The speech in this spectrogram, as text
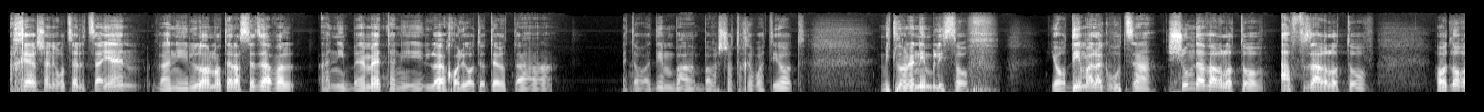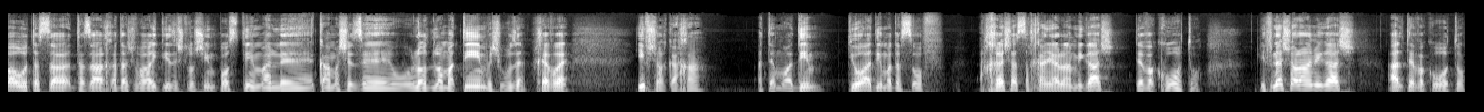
אחר שאני רוצה לציין, ואני לא נוטה לעשות את זה, אבל אני באמת, אני לא יכול לראות יותר את, האוהדים ברשתות החברתיות. מתלוננים בלי סוף, יורדים על הקבוצה, שום דבר לא טוב, אף זר לא טוב. עוד לא ראו את הזר, החדש, כבר ראיתי איזה 30 פוסטים על uh, כמה שזה, הוא לא, לא מתאים ושהוא זה. חבר'ה, אי אפשר ככה. אתם אוהדים, תהיו אוהדים עד הסוף. אחרי שהשחקן יעלה למגרש, תבקרו אותו. לפני שהוא עלה למגרש, אל תבקרו אותו.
